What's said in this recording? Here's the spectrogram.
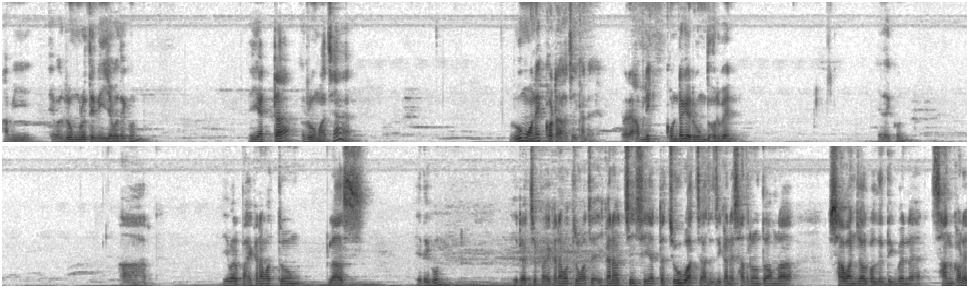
আমি এবার রুমগুলোতে নিয়ে যাব, দেখুন। এই একটা রুম আছে হ্যাঁ। রুম অনেক কটা আছে এখানে। এবারে আপনি কোনটাকে রুম ধরবেন? এই দেখুন। আর এবার পায়খানা বাথরুম প্লাস এ দেখুন, এটা হচ্ছে পায়খানা বাথরুম আছে। এখানে হচ্ছে সেই একটা চৌবাচ্চা আছে, যেখানে সাধারণত আমরা সাবান, জল ফল দিয়ে দেখবেন স্নান করে,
